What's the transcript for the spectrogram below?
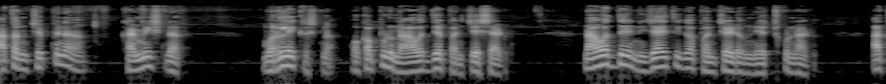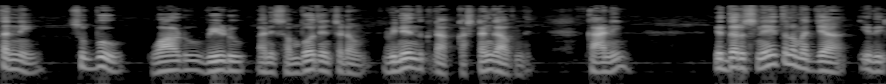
అతను చెప్పిన కమిషనర్ మురళీకృష్ణ ఒకప్పుడు నా వద్దే పనిచేశాడు. నా వద్దే నిజాయితీగా పనిచేయడం నేర్చుకున్నాడు. అతన్ని సుబ్బు వాడు వీడు అని సంబోధించడం వినేందుకు నాకు కష్టంగా ఉంది. కానీ ఇద్దరు స్నేహితుల మధ్య ఇది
